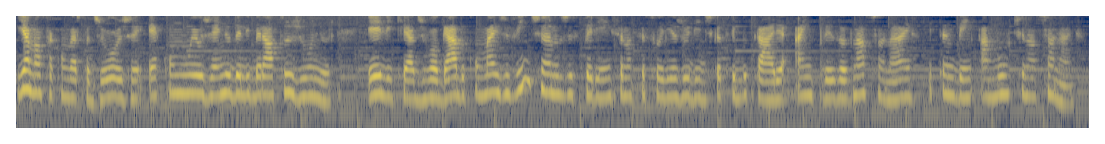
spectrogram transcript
E a nossa conversa de hoje é com o Eugênio Deliberato Júnior. Ele que é advogado com mais de 20 anos de experiência na assessoria jurídica tributária a empresas nacionais e também a multinacionais.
